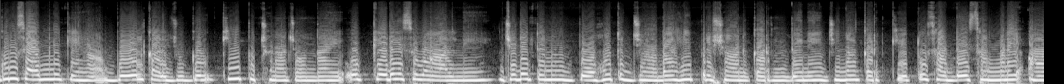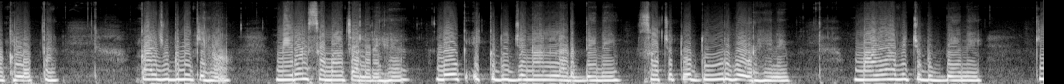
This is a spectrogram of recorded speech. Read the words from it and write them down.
ਗੁਰੂ ਸਾਹਿਬ ਨੇ ਕਿਹਾ, ਬੋਲ ਕਲਯੁਗ, ਕੀ ਪੁੱਛਣਾ ਚਾਹੁੰਦਾ ਹੈ ਉਹ ਕਿਹੜੇ ਸਵਾਲ ਨੇ ਜਿਹੜੇ ਤੈਨੂੰ ਬਹੁਤ ਜ਼ਿਆਦਾ ਹੀ ਪਰੇਸ਼ਾਨ ਕਰਦੇ ਨੇ, ਜਿਨ੍ਹਾਂ ਕਰਕੇ ਤੂੰ ਸਾਡੇ ਸਾਹਮਣੇ ਆ ਖਲੋਤਾ ਹੈ? ਕਲਯੁਗ ਨੇ ਕਿਹਾ, ਮੇਰਾ ਸਮਾਂ ਚੱਲ ਰਿਹਾ ਹੈ। ਲੋਕ ਇੱਕ ਦੂਜੇ ਨਾਲ ਲੜਦੇ ਨੇ, ਸੱਚ ਤੋਂ ਦੂਰ ਹੋ ਰਹੇ ਨੇ। ਮਾਇਆ ਵਿੱਚ ਡੁੱਬੇ ਨੇ। ਕੀ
